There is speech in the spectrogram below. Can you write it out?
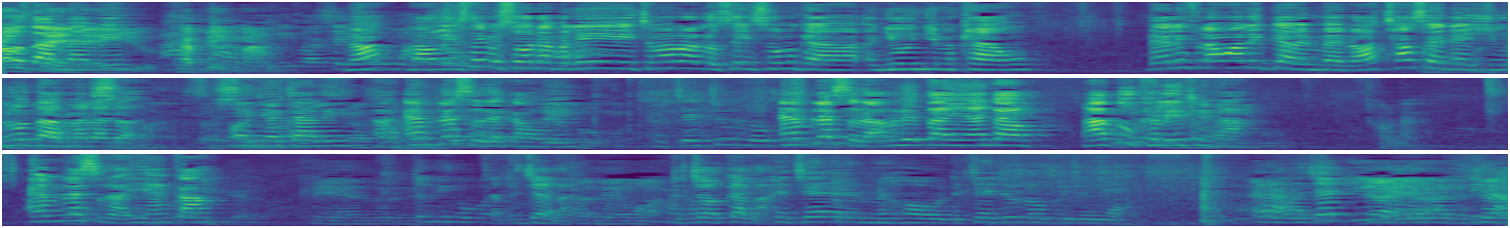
လို့တာမှန်လေး ခတ်ပေးမှာ နော်မောင်လေးစိတ်မဆိုးနဲ့မလေးကျမတို့အဲ့လိုစိတ်ဆိုးမခံအညိုညင်မခံဘူးတယ်လီဖလာဝါလေးပြပေးမယ်နော်60နဲ့ယူလို့တာမှန်လိုက်တော့ အော်ယောက်ျားလေး M+ ဆိုတဲ့ကောင်လေးကျဲကျိုးလို့ M+ ဆိုတာအမလေးတန်ရန်ကောင်ငါသူ့ကလေးထင်တာဟုတ်လား M+ ဆိုတာရန်ကောင်တမီကိုတကြက်လားတကြောက်ကတ်လားတကြက်မဟုတ်တကြက်ကျိုးလို့ပြလို့ရအဲ့ဒါတကြက်ပြည့်တယ်လားပြည့်တာ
